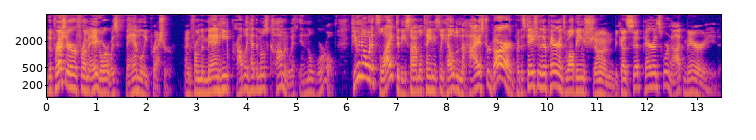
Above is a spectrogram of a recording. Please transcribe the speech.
The pressure from Aegor was family pressure, and from the man he probably had the most common with in the world. Few know what it's like to be simultaneously held in the highest regard for the station of their parents while being shunned because said parents were not married.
